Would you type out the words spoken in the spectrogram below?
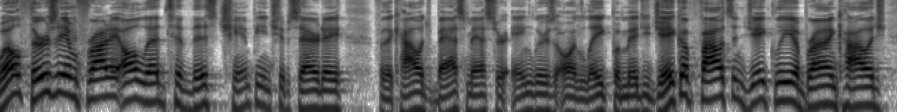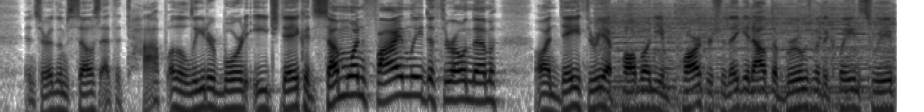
Well, Thursday and Friday all led to this championship Saturday for the College Bassmaster Anglers on Lake Bemidji. Jacob Fouts and Jake Lee of Bryan College inserted themselves at the top of the leaderboard each day. Could someone finally dethrone them on day three at Paul Bunyan Park, or should they get out the brooms with a clean sweep?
